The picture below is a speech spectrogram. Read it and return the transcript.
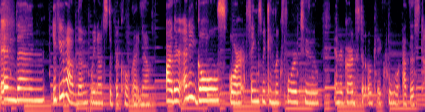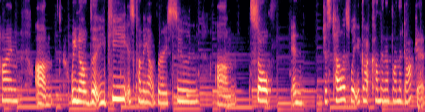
and then, if you have them, we know it's difficult right now. Are there any goals or things we can look forward to in regards to OK Cool at this time? Um, we know the EP is coming out very soon. Um, so, and just tell us what you got coming up on the docket.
